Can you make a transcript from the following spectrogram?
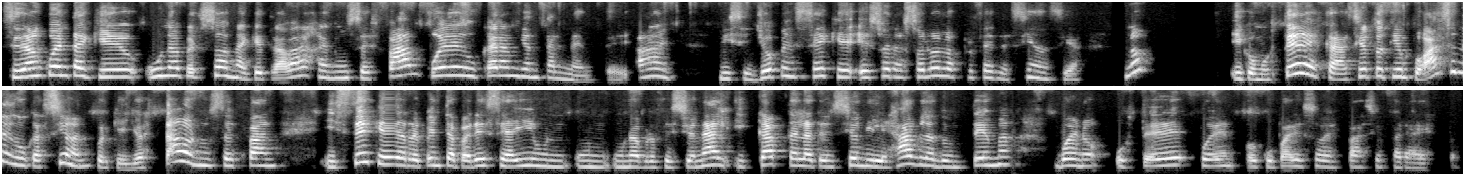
se dan cuenta que una persona que trabaja en un CEFAM puede educar ambientalmente. Ay, me dice, yo pensé que eso era solo los profes de ciencia. No. Y como ustedes cada cierto tiempo hacen educación, porque yo he estado en un CEFAM y sé que de repente aparece ahí una profesional y capta la atención y les habla de un tema, bueno, ustedes pueden ocupar esos espacios para esto.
